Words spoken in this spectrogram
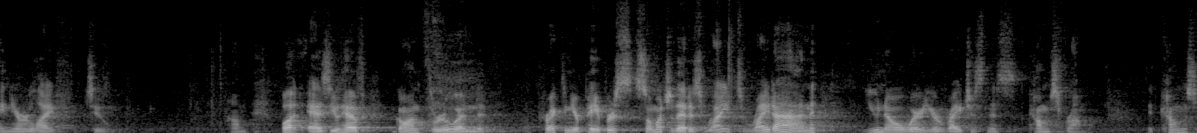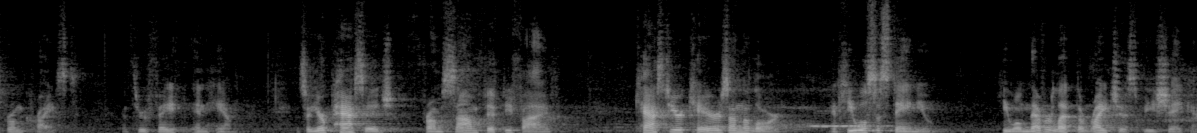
in your life, too. Um, but as you have gone through and correcting your papers, so much of that is right, right on. You know where your righteousness comes from. It comes from Christ and through faith in Him. And so your passage from Psalm 55 Cast your cares on the Lord, and He will sustain you. He will never let the righteous be shaken.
